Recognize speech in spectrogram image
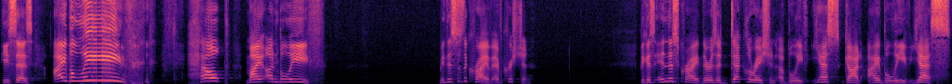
He says, I believe, help my unbelief. I mean, this is the cry of every Christian. Because in this cry, there is a declaration of belief. Yes, God, I believe. Yes,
